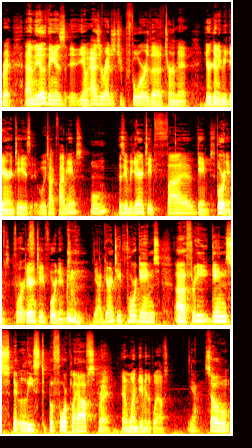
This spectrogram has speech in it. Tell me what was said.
Right. And the other thing is, you know, as you're registered for the tournament, you're going to be guaranteed. We talked five games. Mm-hmm. Going to be guaranteed five games, four games, Four- guaranteed four games. Yeah, guaranteed four games, uh, three games at least before playoffs. right. And one game in the playoffs. Yeah. So,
